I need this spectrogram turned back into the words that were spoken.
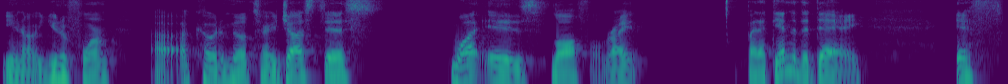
you know, uniform, uh, a code of military justice. What is lawful, right? But at the end of the day, if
